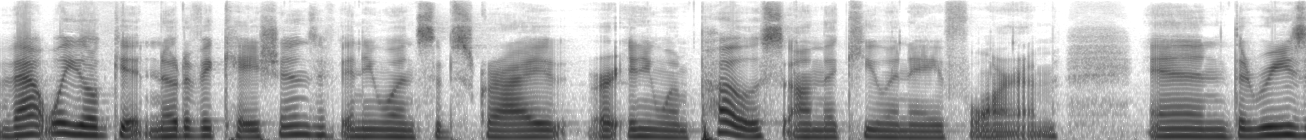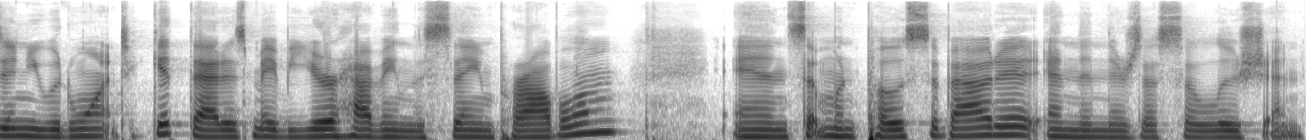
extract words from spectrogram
That way you'll get notifications if anyone subscribe or anyone posts on the Q&A forum. And the reason you would want to get that is maybe you're having the same problem and someone posts about it and then there's a solution.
